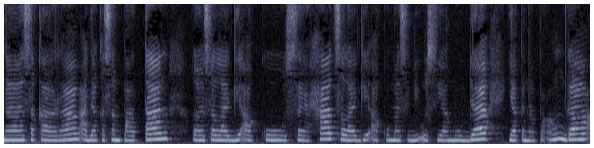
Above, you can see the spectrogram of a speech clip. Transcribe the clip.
Nah sekarang ada kesempatan selagi aku sehat selagi aku masih di usia muda ya kenapa enggak?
